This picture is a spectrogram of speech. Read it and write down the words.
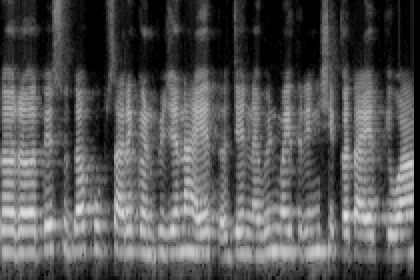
तर ते सुद्धा खूप सारे कन्फ्युजन आहेत. जे नवीन मैत्रिणी शिकत आहेत किंवा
